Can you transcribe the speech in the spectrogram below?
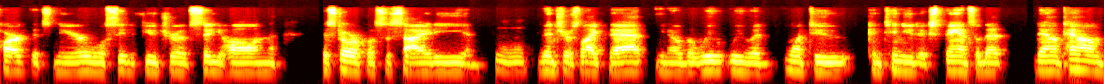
park that's near. We'll see the future of City Hall and the historical society and mm-hmm. ventures like that you know but we we would want to continue to expand so that downtown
